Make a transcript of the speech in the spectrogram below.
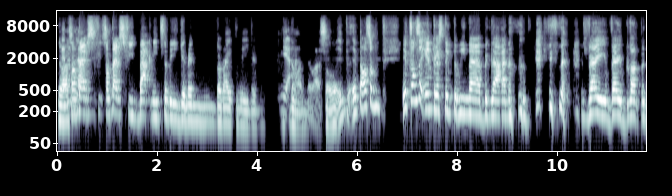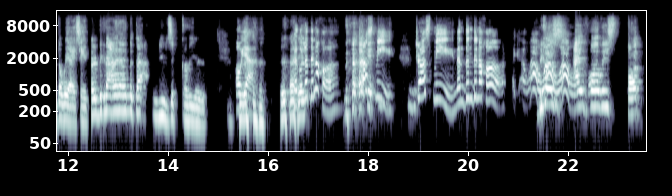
Diba? Sometimes sometimes feedback needs to be given the right way din. Yeah. naman, diba? So it, it also it's also interesting to me na bigla ka na very very blunt with the way I say it. Pero bigla ka na nagka music career. Oh yeah. Right? Nagulat din ako. Trust me. Trust me. Nandun din ako. Like, oh, wow, because wow, wow. I've always thought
